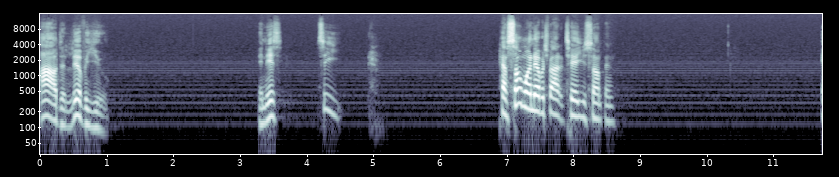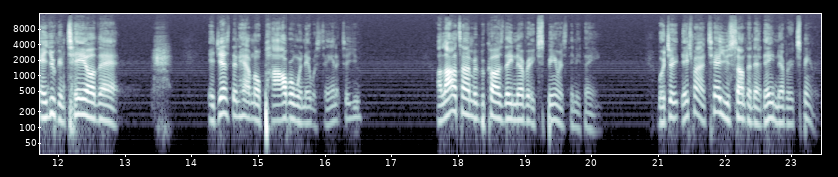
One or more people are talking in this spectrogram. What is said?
I'll deliver you. And this, see, have someone ever tried to tell you something and you can tell that it just didn't have no power when they were saying it to you? A lot of times it's because they never experienced anything. But they, try and tell you something that they never experienced.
